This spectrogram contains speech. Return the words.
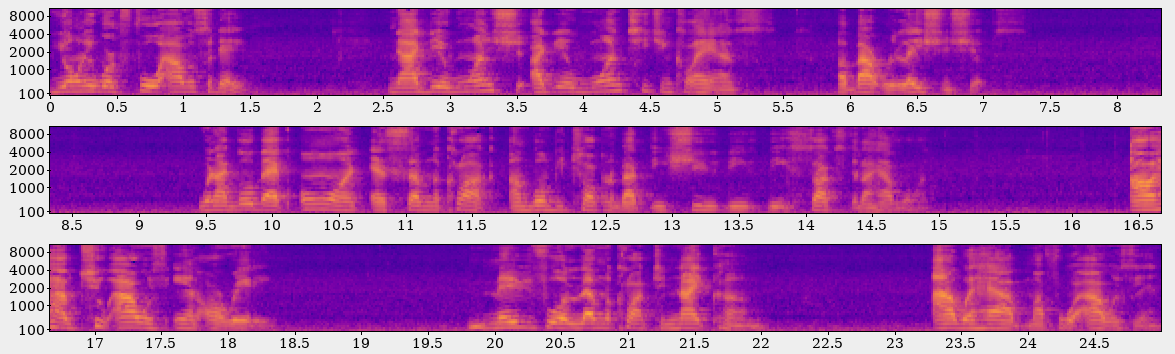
You only work four hours a day. Now I did one. I did one teaching class about relationships when I go back on at seven o'clock, I'm going to be talking about these shoes, these these socks that I have on. I'll have two hours in already. Maybe before eleven o'clock tonight come, I will have my four hours in.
